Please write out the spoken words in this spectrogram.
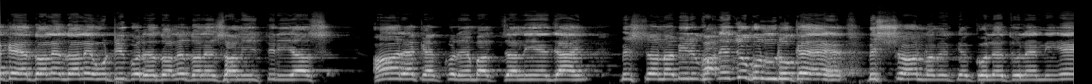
একে দলে দলে উঠি করে দলে দলে স্বামী স্ত্রী আসে আর এক এক করে বাচ্চা নিয়ে যায়। বিশ্ব নবীর ঘরে যখন ঢুকে, বিশ্ব নবীকে কোলে তুলে নিয়ে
